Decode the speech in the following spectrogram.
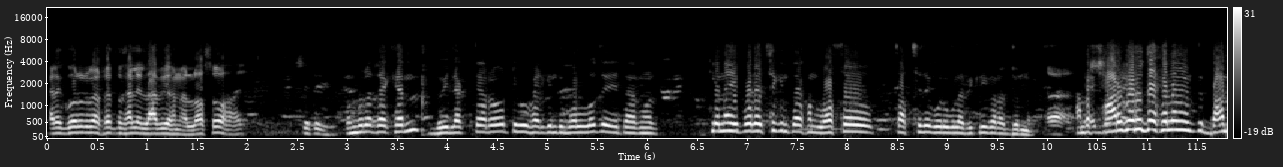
খালি গরুর ব্যবসা তো খালি লাভই হয় না লসও হয়। সেটাই। বন্ধুরা দেখেন দুই লাখ তেরো টিপু ভাই কিন্তু বলল যে এটা আমার কেনাই পড়েছে কিন্তু এখন লসও চাচ্ছে যে গরুগুলা বিক্রি করার জন্য। আমরা সার গরু দেখালাম একটু দাম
